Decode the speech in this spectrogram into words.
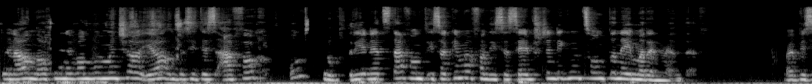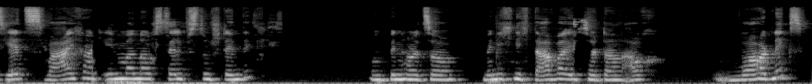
genau, noch eine One-Woman-Show, ja, und dass ich das einfach umstrukturieren jetzt darf und ich sage immer von dieser Selbstständigen zur Unternehmerin werden darf. Weil bis jetzt war ich halt immer noch selbst und ständig und bin halt so, wenn ich nicht da war, ist halt dann auch, war halt nix.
